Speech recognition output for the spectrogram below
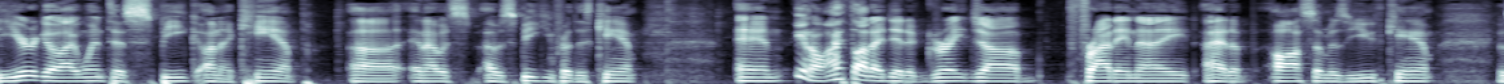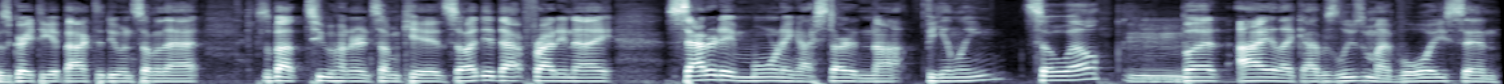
A year ago, I went to speak on a camp, uh, and I was I was speaking for this camp, and you know I thought I did a great job Friday night. I had a awesome as a youth camp. It was great to get back to doing some of that. It was about 200 and some kids, so I did that Friday night. Saturday morning, I started not feeling so well, but I like I was losing my voice and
